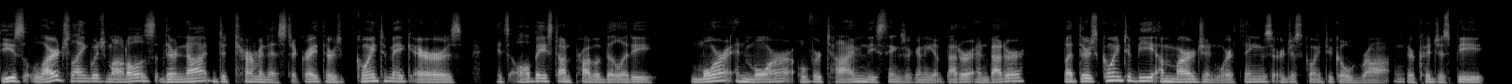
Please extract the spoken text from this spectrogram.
these large language models, they're not deterministic, right? They're going to make errors. It's all based on probability. More and more over time, these things are going to get better and better. But there's going to be a margin where things are just going to go wrong. There could just be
